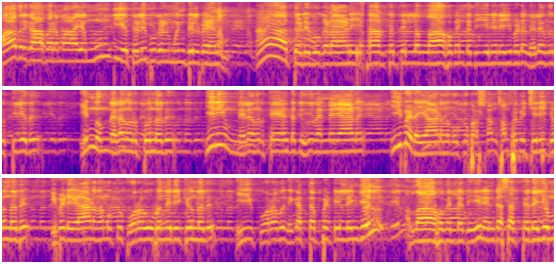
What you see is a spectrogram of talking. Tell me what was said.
മാതൃകാപരമായ മുന്തിയ തെളിവുകൾ മുൻപിൽ വേണം. ആ തെളിവുകളാണ് യഥാർത്ഥത്തിൽ അള്ളാഹുവിന്റെ ദീനിനെ ഇവിടെ നിലനിർത്തിയത്. ഇന്നും നിലനിർത്തുന്നത് ഇനിയും നിലനിർത്തേണ്ടത് ഇത് തന്നെയാണ്. ഇവിടെയാണ് നമുക്ക് പ്രശ്നം സംഭവിച്ചിരിക്കുന്നത്. ഇവിടെയാണ് നമുക്ക് കുറവ് വന്നിരിക്കുന്നത്. ഈ കുറവ് നികത്തപ്പെട്ടില്ലെങ്കിൽ അള്ളാഹുവിന്റെ ദീനിന്റെ സത്യതയും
